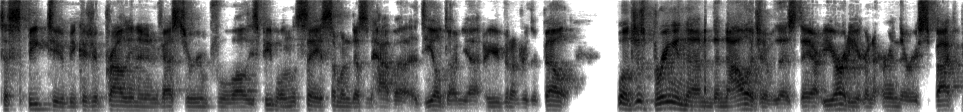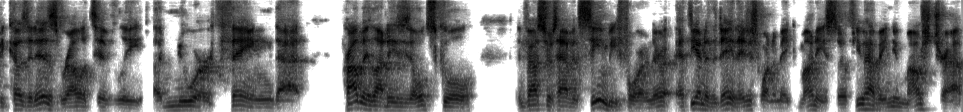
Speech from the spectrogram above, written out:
to speak to because you're probably in an investor room full of all these people. And let's say someone doesn't have a, a deal done yet or even under their belt. Well just bringing them the knowledge of this they are you already are going to earn their respect because it is relatively a newer thing that probably a lot of these old school investors haven't seen before. And they're at the end of the day they just want to make money. So if you have a new mousetrap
